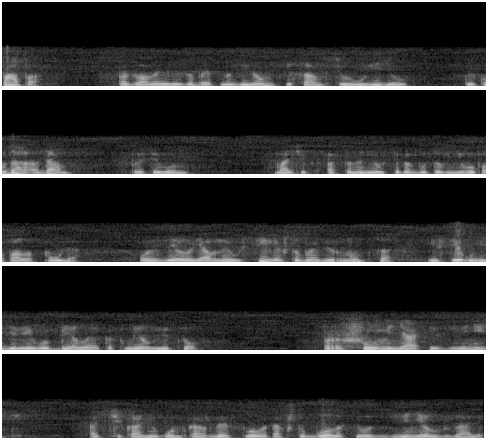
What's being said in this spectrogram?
«Папа!» — позвала Элизабет, но Гийом и сам все увидел. «Ты куда, Адам?» — спросил он. Мальчик остановился, как будто в него попала пуля. Он сделал явное усилие, чтобы обернуться, и все увидели его белое, как мел, лицо. «Прошу меня извинить», — отчеканил он каждое слово так, что голос его звенел в зале.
